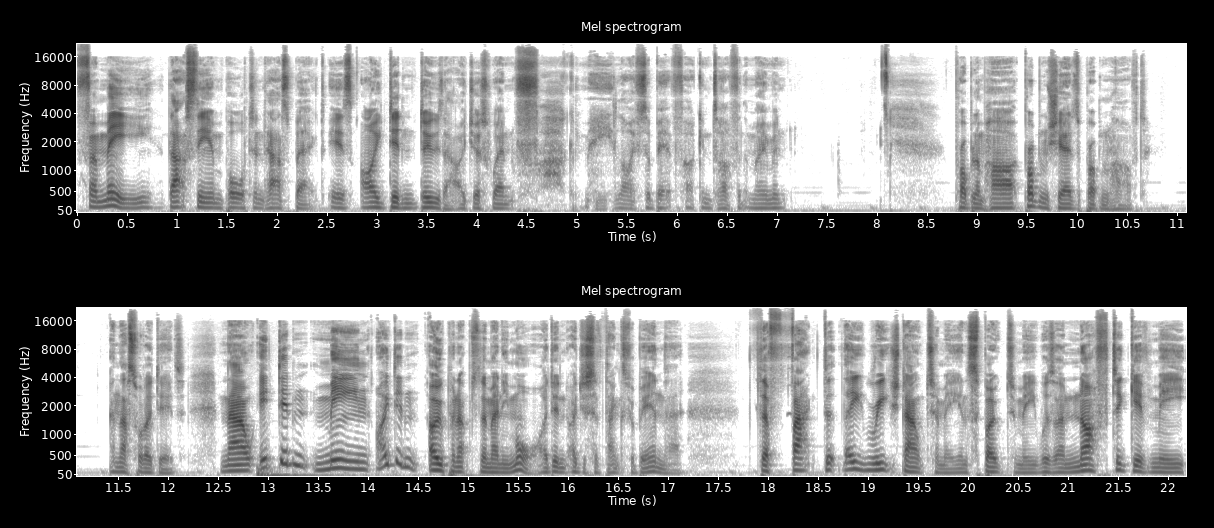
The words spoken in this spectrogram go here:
for me, that's the important aspect. Is I didn't do that. I just went, fuck me. Life's a bit fucking tough at the moment. Problem hard. Problem shared is problem halved and that's what I did. Now, it didn't mean I didn't open up to them anymore. I didn't. I just said thanks for being there. The fact that they reached out to me and spoke to me was enough to give me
